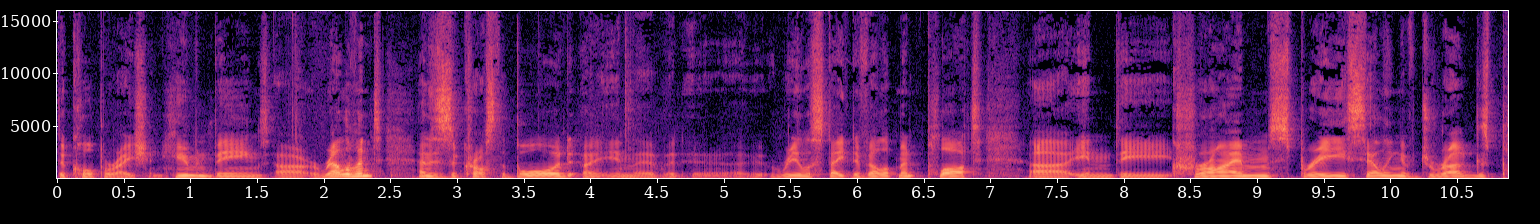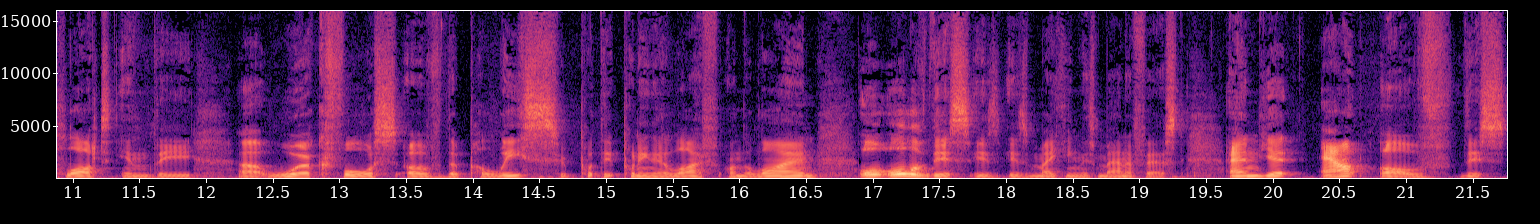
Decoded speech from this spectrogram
the corporation. Human beings are irrelevant, and this is across the board uh, in the uh, real estate development plot, uh, in the crime spree, selling of drugs plot, in the uh, workforce of the police who put the, putting their life on the line. All, all of this is is making this manifest, and yet out of this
